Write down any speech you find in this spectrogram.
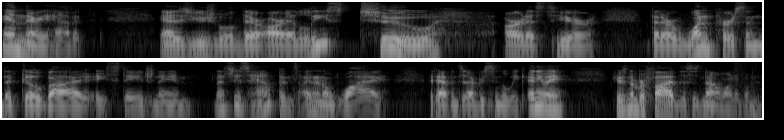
And there you have it. As usual, there are at least two artists here that are one person that go by a stage name. That just happens. I don't know why. It happens every single week. Anyway, here's number five. This is not one of them.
